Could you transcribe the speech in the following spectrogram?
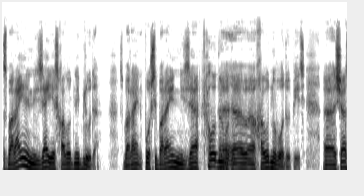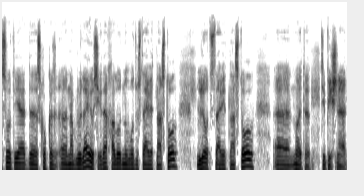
С бараниной нельзя есть холодные блюда. С баранин, после баранины нельзя холодную воду, э, холодную воду пить. Э, сейчас вот я сколько э, наблюдаю, всегда холодную воду ставят на стол, лед ставят на стол, э, ну это типично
